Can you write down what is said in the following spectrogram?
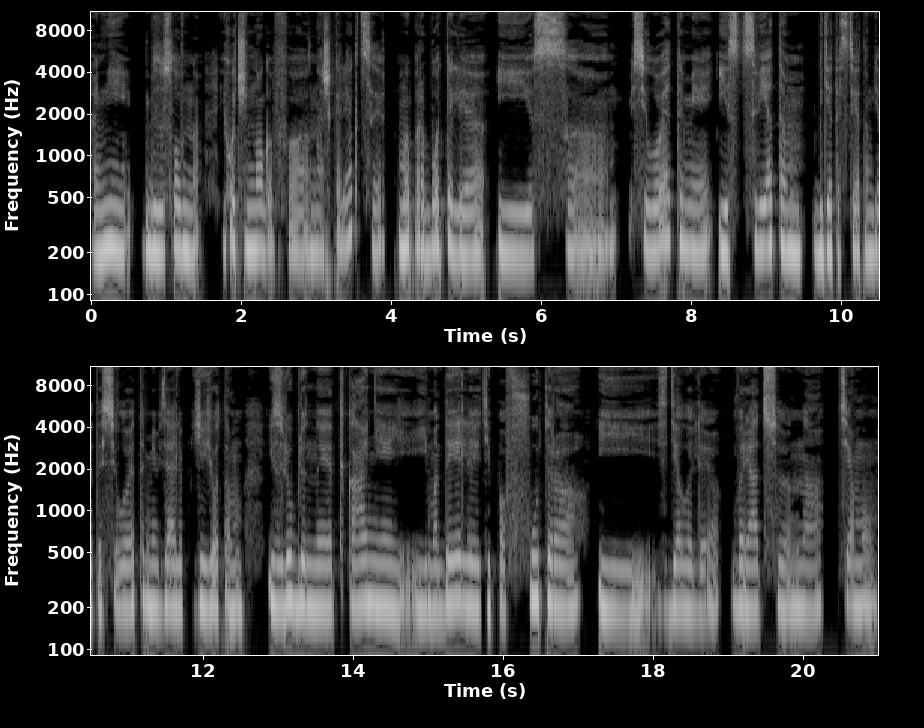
они, безусловно, их очень много в а, нашей коллекции. Мы поработали и с а, силуэтами, и с цветом, где-то с цветом, где-то с силуэтами, взяли ее там излюбленные ткани и модели типа футера и сделали вариацию на тему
